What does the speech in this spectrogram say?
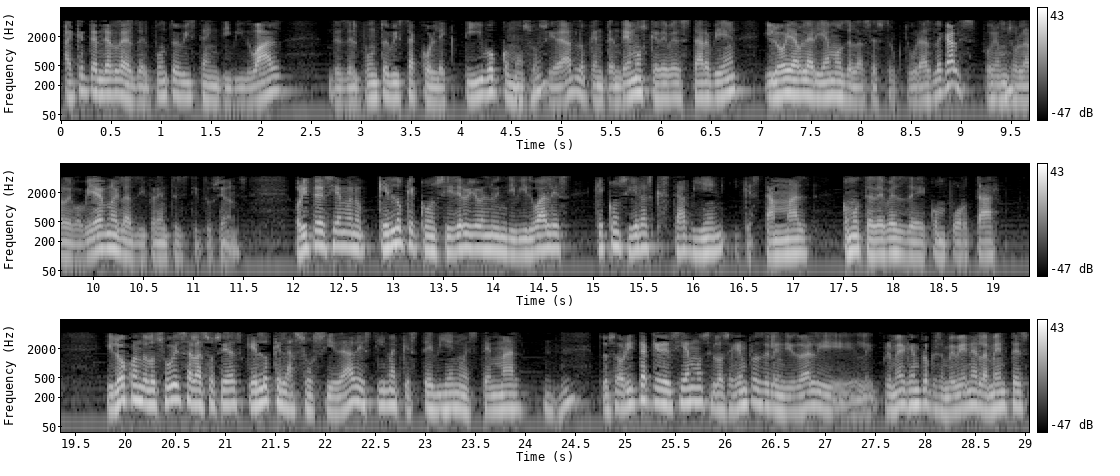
hay que entenderla desde el punto de vista individual, desde el punto de vista colectivo como sociedad, lo que entendemos que debe estar bien, y luego ya hablaríamos de las estructuras legales, podríamos hablar de gobierno y las diferentes instituciones. Ahorita decía, bueno, ¿qué es lo que considero yo en lo individual? Es qué consideras que está bien y que está mal, cómo te debes de comportar. Y luego cuando lo subes a la sociedad, ¿qué es lo que la sociedad estima que esté bien o esté mal? Entonces, ahorita que decíamos los ejemplos del individual, y el primer ejemplo que se me viene a la mente es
